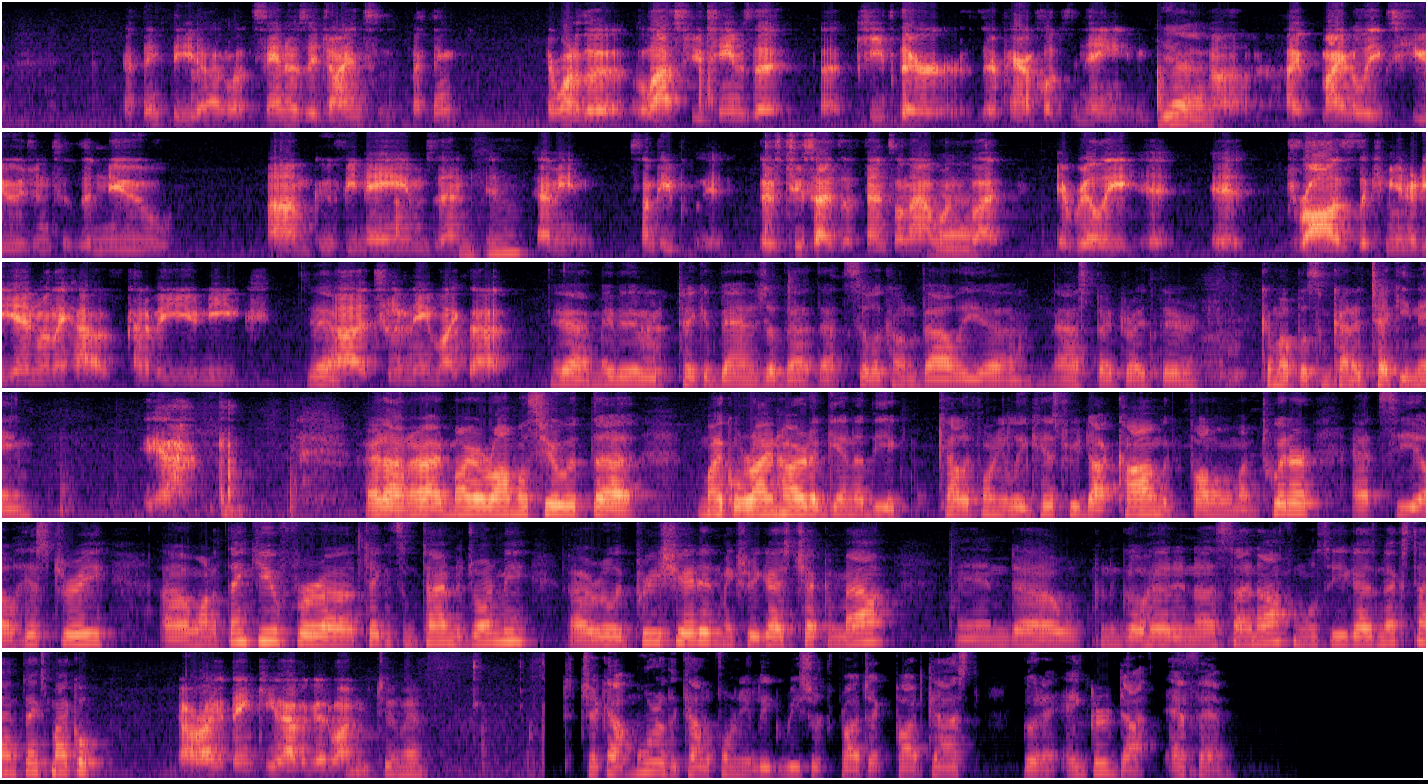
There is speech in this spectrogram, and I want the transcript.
I think the uh, San Jose Giants. I think they're one of the, the last few teams that, that, keep their their parent club's name. Yeah. Um, I, minor league's huge into the new um, goofy names, and mm-hmm. it, I mean, some people. It, there's two sides of the fence on that yeah. one, but it really it, it draws the community in when they have kind of a unique yeah. uh, team name like that. Yeah, maybe they would take advantage of that, that Silicon Valley uh, aspect right there. Come up with some kind of techie name. Right on. All right, Mario Ramos here with uh, Michael Reinhardt again of the California League History.com. Follow him on Twitter at CL History. Uh, I want to thank you for uh, taking some time to join me. I really appreciate it. Make sure you guys check him out. And uh, we're going to go ahead and uh, sign off, and we'll see you guys next time. Thanks, Michael. All right. Thank you. Have a good one. You too, man. To check out more of the California League Research Project podcast, go to anchor.fm.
